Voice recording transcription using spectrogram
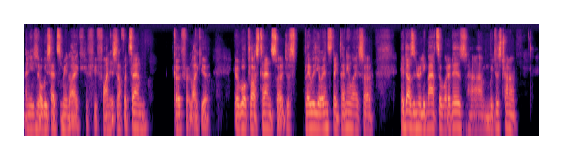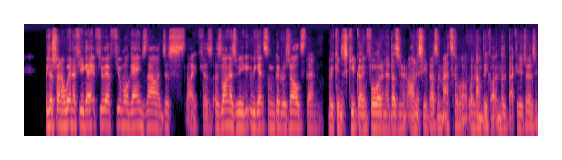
And he's always said to me, like, if you find yourself a 10, go for it like you're you're world class 10 so just play with your instinct anyway so it doesn't really matter what it is um, we're just trying to we're just trying to win a few game, few a few more games now, and just like as, as long as we, we get some good results, then we can just keep going forward. And it doesn't honestly, it doesn't matter what, what number you got in the back of your jersey.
